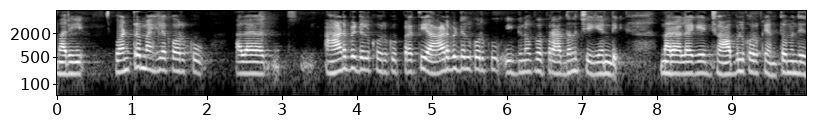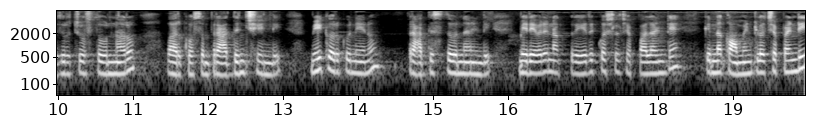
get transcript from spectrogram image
మరి ఒంటరి మహిళ కొరకు అలా ఆడబిడ్డల కొరకు ప్రతి ఆడబిడ్డల కొరకు ఈ జ్ఞాప ప్రార్థన చేయండి. మరి అలాగే జాబుల కొరకు ఎంతోమంది ఎదురు చూస్తూ ఉన్నారు. వారి కోసం ప్రార్థన చేయండి. మీ కొరకు నేను ప్రార్థిస్తూ ఉన్నానండి. మీరు ఎవరైనా నాకు ప్రేయర్ రిక్వెస్ట్లు చెప్పాలంటే కింద కామెంట్లో చెప్పండి.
